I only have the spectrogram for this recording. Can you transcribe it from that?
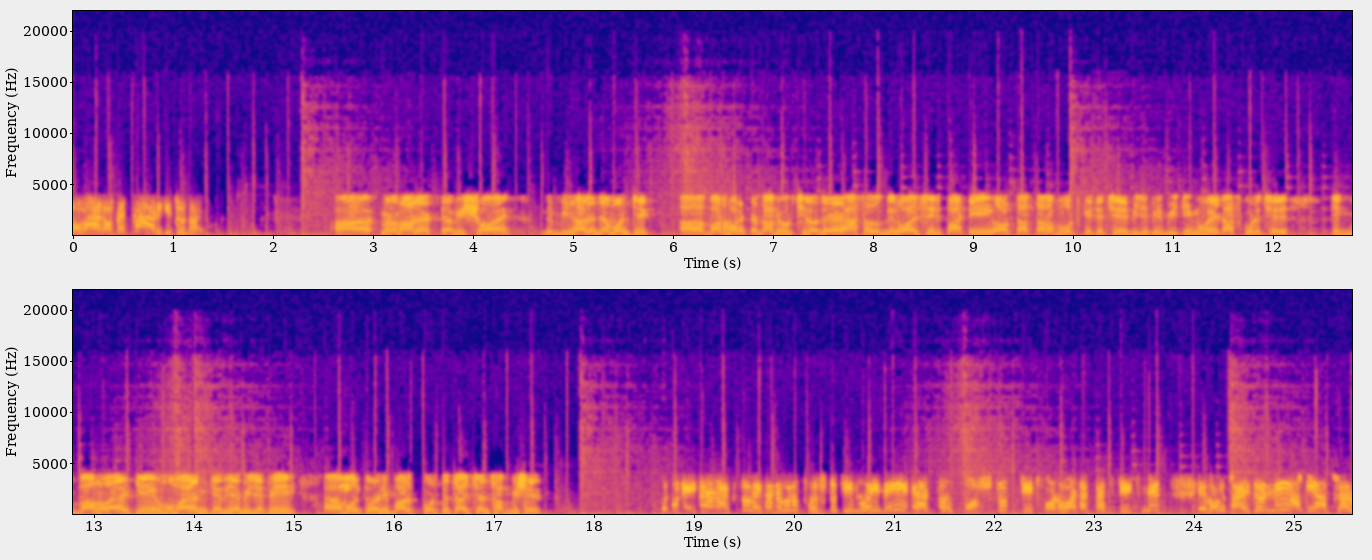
সময়ের অপেক্ষা, আর কিছু নয়। ম্যাডাম, আরও একটা বিষয়। বিহারে যেমন ঠিক বারবার একটা দাবি উঠছিল যে আসাদুদ্দিন ওয়াইসির পার্টি, অর্থাৎ তারা ভোট কেটেছে, বিজেপির বি টিম হয়ে কাজ করেছে। ঠিক বাংলায় কি হুমায়ুনকে দিয়ে বিজেপি বৈতরণী পার করতে চাইছেন ছাব্বিশের? একদম এখানে কোনো প্রশ্ন চিহ্নই নেই। এটা একদম স্পষ্ট স্ট্রেট ফরওয়ার্ড একটা স্টেটমেন্ট এবং তাই জন্যই আমি আপনার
